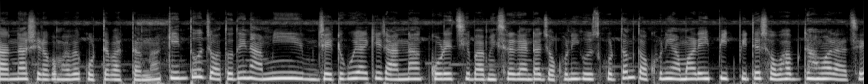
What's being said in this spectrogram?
রান্না সেরকমভাবে করতে পারতাম না। কিন্তু যতদিন আমি যেটুকুই আর কি রান্না করেছি বা মিক্সার গ্রাইন্ডার যখনই ইউজ করতাম, তখনই আমার এই পিট পিটে স্বভাবটা আমার আছে।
